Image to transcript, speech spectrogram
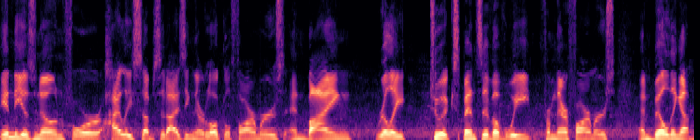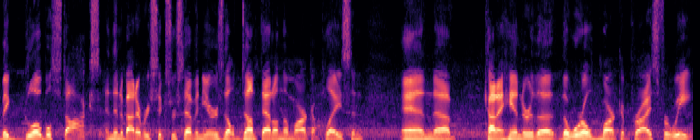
India is known for highly subsidizing their local farmers and buying really too expensive of wheat from their farmers and building up big global stocks. And then about every six or seven years, they'll dump that on the marketplace and and uh, kind of hinder the, the world market price for wheat.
